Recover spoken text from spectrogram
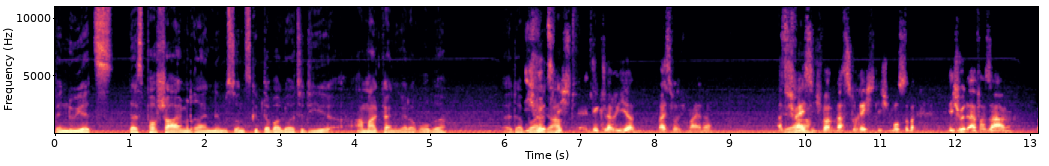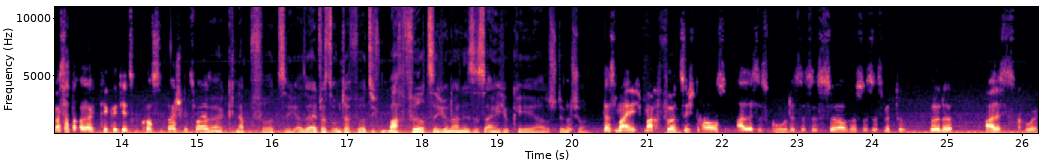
wenn du jetzt das pauschal mit reinnimmst und es gibt aber Leute, die haben halt keine Garderobe äh, dabei Ich würde es nicht deklarieren. Weißt du, was ich meine? Also ich Ja. weiß nicht, wa- was du rechtlich musst, aber ich würde einfach sagen, was hat euer Ticket jetzt gekostet beispielsweise? Äh, knapp 40, also etwas unter 40. Mach 40 und dann ist es eigentlich okay, ja, das stimmt schon. Das meine ich. Mach 40 draus, alles ist gut, es ist ein Service, es ist mit drinne, alles ist cool.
